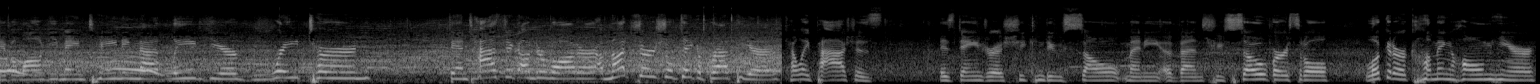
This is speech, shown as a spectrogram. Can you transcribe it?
Ava Longi maintaining that lead here. Great turn. Fantastic underwater. I'm not sure she'll take a breath here. Kelly Pash is is dangerous. She can do so many events. She's so versatile. Look at her coming home here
